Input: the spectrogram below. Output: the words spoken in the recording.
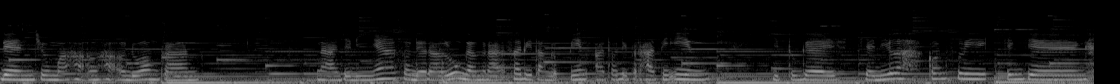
dan cuma hae-hae doang kan Nah, jadinya saudara lu nggak ngerasa ditanggepin atau diperhatiin. Gitu guys, jadilah konflik, jeng-jeng.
